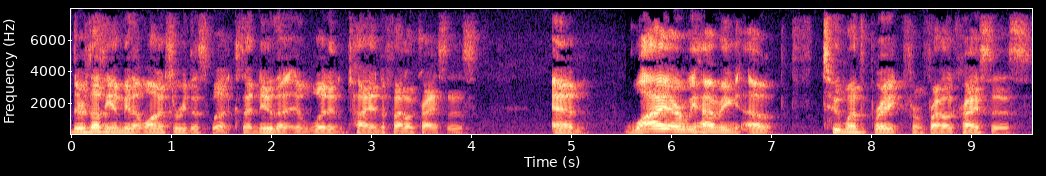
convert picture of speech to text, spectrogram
there was nothing in me that wanted to read this book because I knew that it wouldn't tie into Final Crisis. And why are we having a two month break from Final Crisis?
